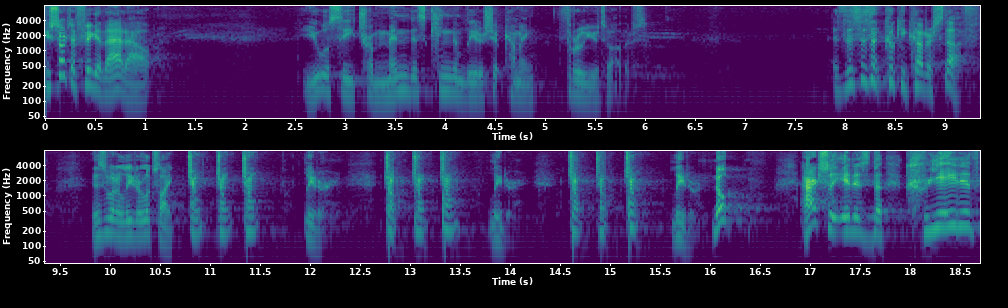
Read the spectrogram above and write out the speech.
You start to figure that out, you will see tremendous kingdom leadership coming through you to others. This isn't cookie cutter stuff. This is what a leader looks like chunk, chunk, chunk, leader. Chunk, chunk, chunk, leader. Chunk, chunk, chunk, leader. Nope. Actually, it is the creative,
